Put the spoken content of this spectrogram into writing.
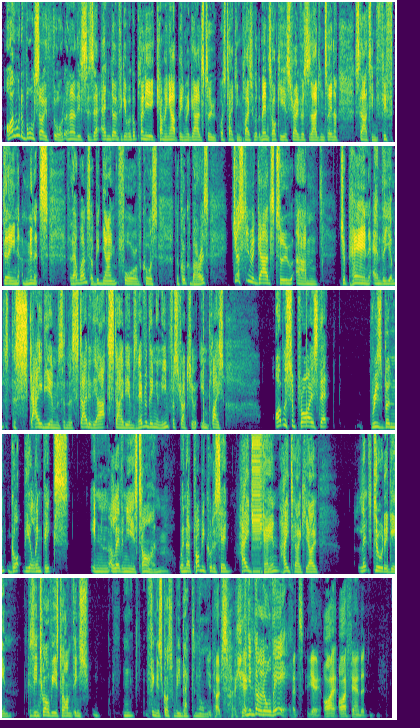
I would have also thought, I know this is, and don't forget, we've got plenty coming up in regards to what's taking place. We've got the men's hockey, Australia versus Argentina, starts in 15 minutes for that one. So a big game for, of course, the Kookaburras. Just in regards to um, Japan and the, um, the stadiums and the state of the art stadiums and everything and the infrastructure in place, I was surprised that Brisbane got the Olympics in 11 years' time when they probably could have said, hey, Japan, hey, Tokyo, let's do it again. Because in 12 years' time, things, mm, fingers crossed, will be back to normal. You'd hope so. Yeah, And you've got it all there. it's yeah. I I found it.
